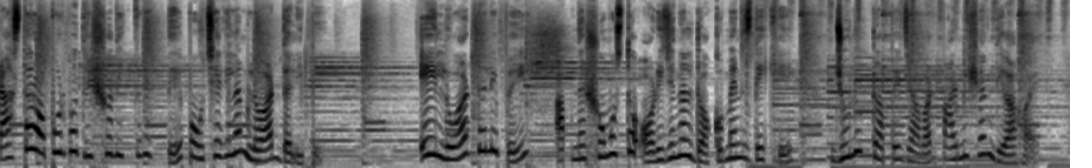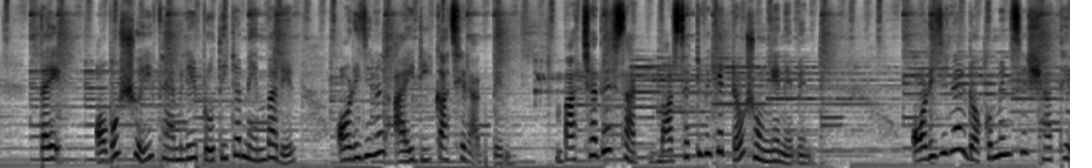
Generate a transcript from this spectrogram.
রাস্তার অপূর্ব দৃশ্য দেখতে দেখতে পৌঁছে গেলাম লোয়ার দালিপে এই লোয়ার দালিপেই আপনার সমস্ত অরিজিনাল ডকুমেন্টস দেখে জুলুক টপে যাওয়ার পারমিশন দেওয়া হয়। তাই অবশ্যই ফ্যামিলির প্রতিটা মেম্বারের অরিজিনাল আইডি কাছে রাখবেন। বাচ্চাদের বার্থ সার্টিফিকেটটাও সঙ্গে নেবেন। অরিজিনাল ডকুমেন্টসের সাথে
